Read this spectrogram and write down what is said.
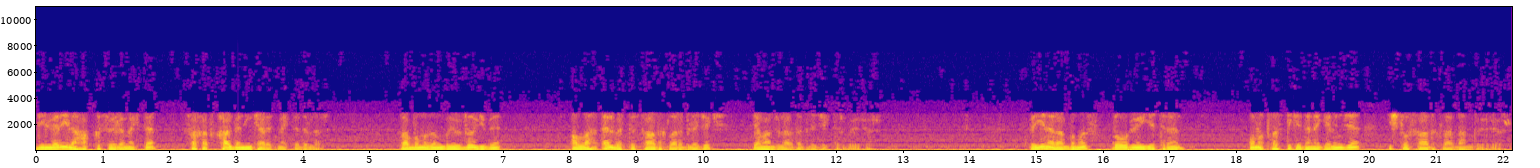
dilleriyle hakkı söylemekte fakat kalben inkar etmektedirler. Rabbimizin buyurduğu gibi Allah elbette sadıkları bilecek, yalancıları da bilecektir buyuruyor. Ve yine Rabbimiz doğruyu getiren, onu tasdik edene gelince işte o sadıklardan buyuruyor.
